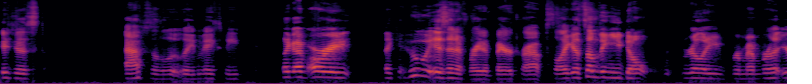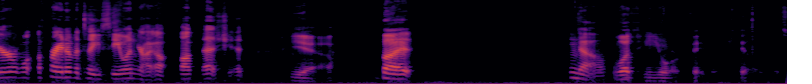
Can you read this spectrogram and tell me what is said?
it just absolutely makes me like I've already like who isn't afraid of bear traps? Like it's something you don't really remember that you're afraid of until you see one. You're like, oh fuck that shit. Yeah. But no, What's your favorite kill in this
